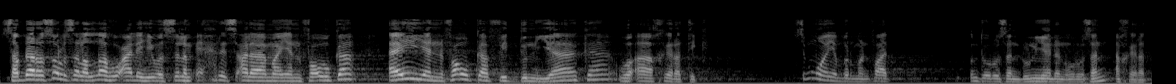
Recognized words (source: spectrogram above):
Sabda Rasul sallallahu alaihi wasallam, "Ihris ala ma yanfa'uka ay yanfa'uka fid dunyaka wa akhiratik." Semua yang bermanfaat untuk urusan dunia dan urusan akhirat.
